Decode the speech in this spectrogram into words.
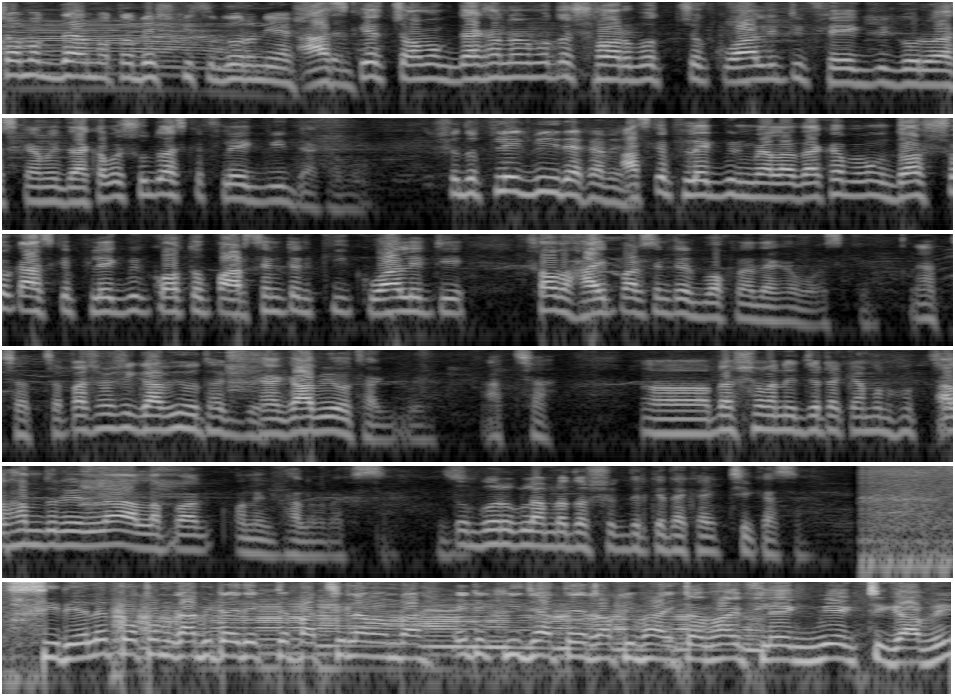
চমক দেওয়ার মতো বেশ কিছু গরু নিয়ে আসছেন। আজকে চমক দেখানোর মতো সর্বোচ্চ কোয়ালিটি ফ্লেগবি গরু আজকে আমি দেখাবো। শুধু আজকে ফ্লেগবি দেখাবো। শুধু ফ্লেক বি দেখাবেন। আজকে ফ্লেগবির মেলা দেখাবো এবং দর্শক আজকে ফ্লেগবির কত পার্সেন্টের কি কোয়ালিটি সব হাই পার্সেন্টের বকনা দেখাবো আজকে। আচ্ছা আচ্ছা পাশাপাশি গাভীও থাকবে। হ্যাঁ গাবিও থাকবে। আচ্ছা ব্যবসা বাণিজ্যটা কেমন হচ্ছে? আলহামদুলিল্লাহ আল্লাহ পাক অনেক ভালো রাখছে। তো গরুগুলো আমরা দর্শকদেরকে দেখাই। ঠিক আছে। সিরিয়ালের প্রথম গাভীটাই দেখতে পাচ্ছিলাম আমরা। এটা কি জাতের রকি ভাই? এটা ভাই ফ্লেগবি একটি গাভি।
